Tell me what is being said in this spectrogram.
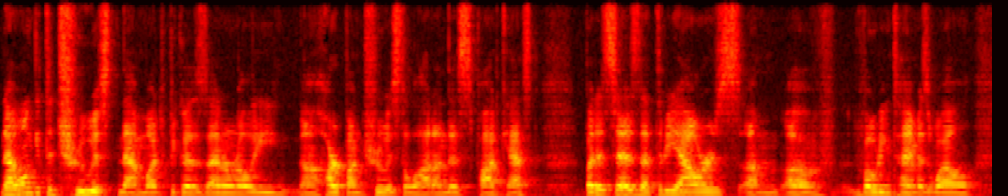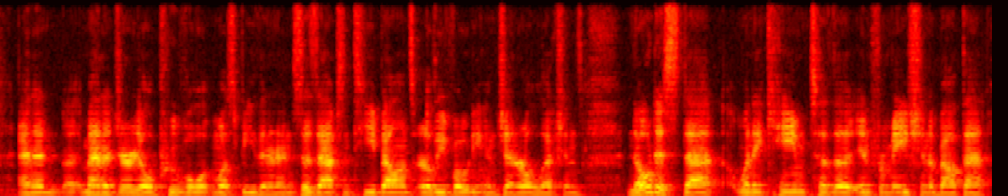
Now, I won't get to Truist that much because I don't really uh, harp on Truist a lot on this podcast. But it says that three hours um, of voting time as well, and then uh, managerial approval must be there. And it says absentee ballots, early voting, and general elections. Notice that when it came to the information about that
